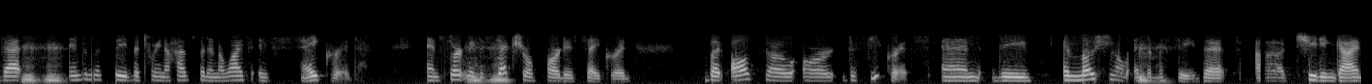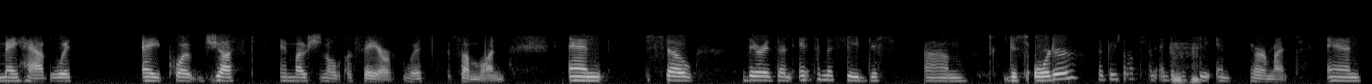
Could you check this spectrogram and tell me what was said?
that Mhm. intimacy between a husband and a wife is sacred. And certainly Mhm. the sexual part is sacred, but also are the secrets and the emotional intimacy that a cheating guy may have with a quote just emotional affair with someone. And so there is an intimacy dis, um, disorder, but there's also an intimacy impairment. And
